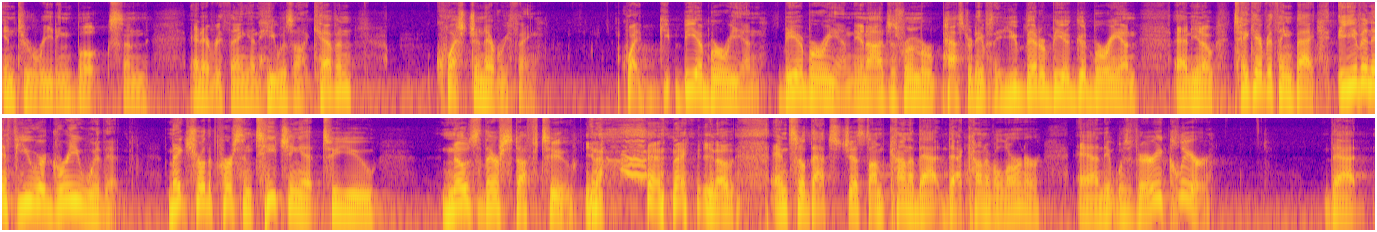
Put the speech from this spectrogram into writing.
into reading books and, and everything. And he was like, Kevin, question everything. Quite, be a Berean. Be a Berean. You know, I just remember Pastor David saying, You better be a good Berean and, you know, take everything back. Even if you agree with it, make sure the person teaching it to you knows their stuff too, you know. and, you know, and so that's just I'm kind of that that kind of a learner, and it was very clear that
